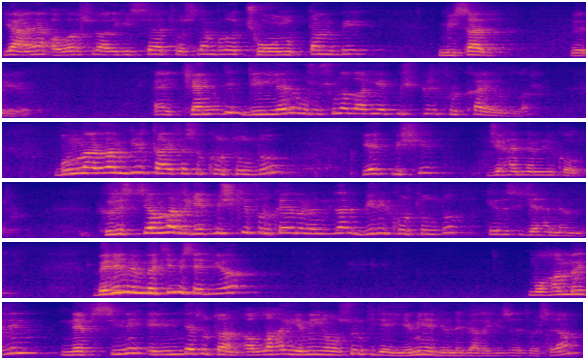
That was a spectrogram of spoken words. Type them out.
Yani Allah Resulü Aleyhisselatü Vesselam burada çoğunluktan bir misal veriyor. Yani kendi dinleri hususunda dahi 71 fırka ayrıldılar. Bunlardan bir tayfası kurtuldu, 70'i cehennemlik oldu. Hristiyanlar 72 fırkaya bölündüler, biri kurtuldu, gerisi cehennemlik. Benim ümmetim ise diyor, Muhammed'in nefsini elinde tutan Allah'a yemin olsun ki diye yemin ediyor Nebi Aleyhisselatü Vesselam.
